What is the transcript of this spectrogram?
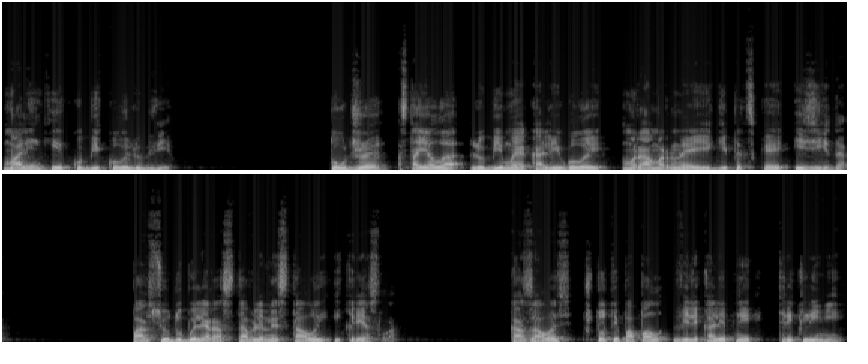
маленькие кубикулы любви. Тут же стояла любимая Калигулой мраморная египетская Изида. Повсюду были расставлены столы и кресла. Казалось, что ты попал в великолепный триклиний,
